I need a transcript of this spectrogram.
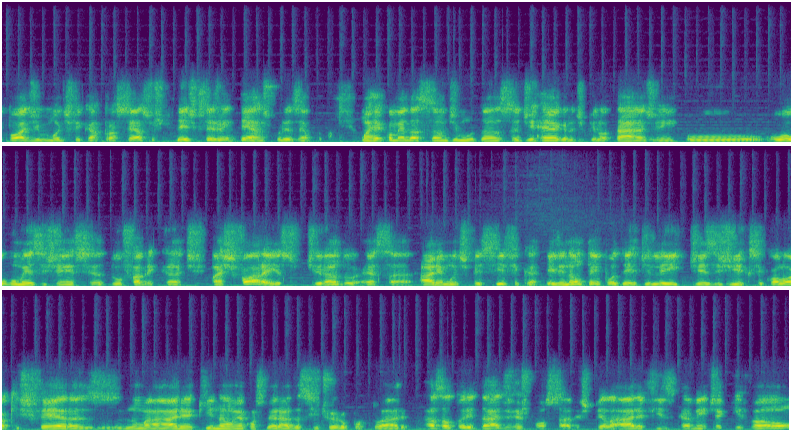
pode modificar processos desde que sejam internos, por exemplo, uma recomendação de mudança de regra de pilotagem, o, ou alguma exigência do fabricante. Mas fora isso, tirando essa área muito específica, ele não tem poder de lei de exigir que se coloque esferas numa área que não é considerada sítio aeroportuário. As autoridades responsáveis pela área fisicamente é que vão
